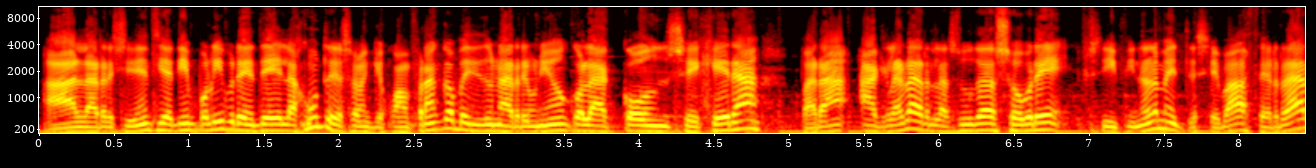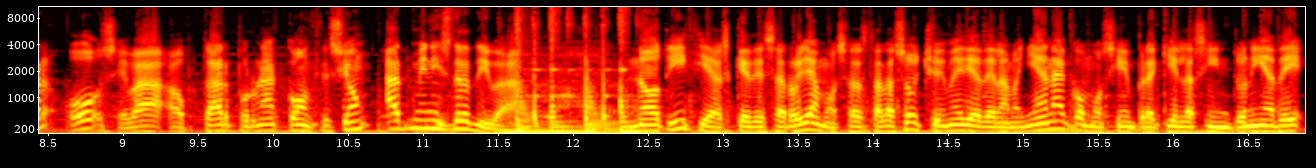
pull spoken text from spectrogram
a la residencia de tiempo libre de la Junta. Ya saben que Juan Franco ha pedido una reunión con la consejera para aclarar las dudas sobre si finalmente se va a cerrar o se va a optar por una concesión administrativa. Noticias que desarrollamos hasta las ocho y media de la mañana, como siempre aquí en la sintonía de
